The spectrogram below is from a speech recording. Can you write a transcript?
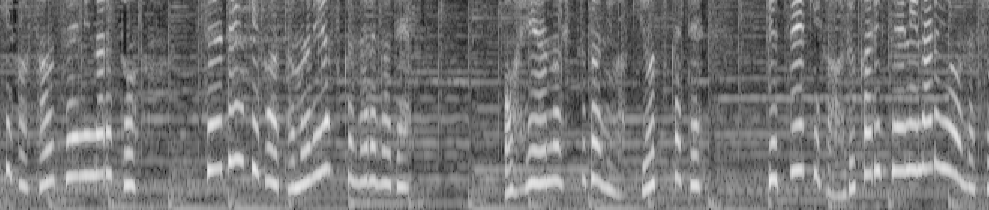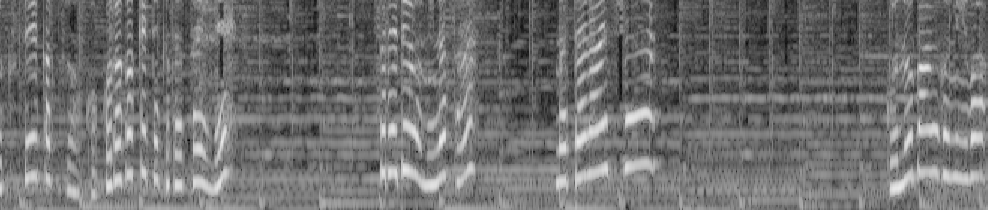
液が酸性になると、静電気が溜まりやすくなるので、お部屋の湿度には気をつけて血液がアルカリ性になるような食生活を心がけてくださいね。それでは皆さんまた来週。この番組は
